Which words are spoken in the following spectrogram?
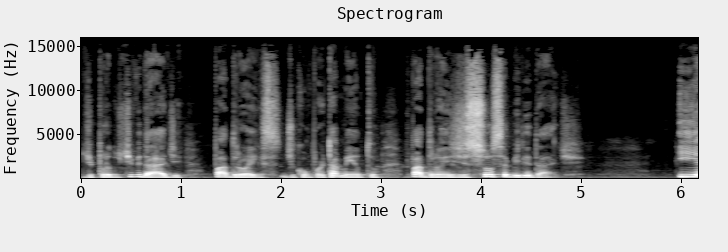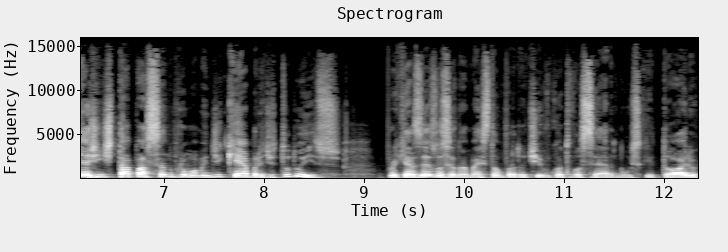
de produtividade, padrões de comportamento, padrões de sociabilidade. E a gente está passando por um momento de quebra de tudo isso. Porque às vezes você não é mais tão produtivo quanto você era no escritório,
